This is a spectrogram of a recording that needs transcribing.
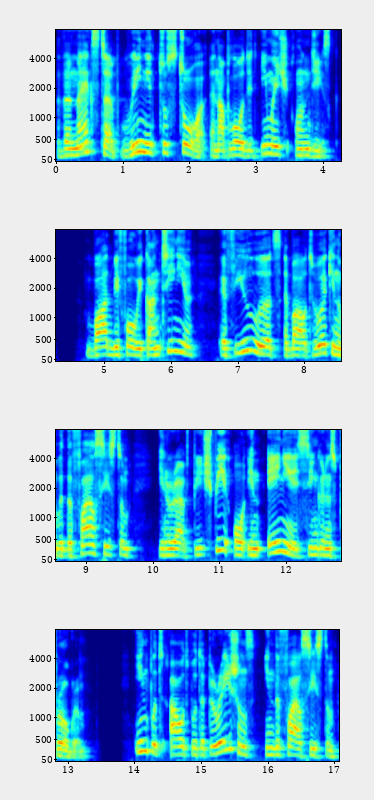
The next step, we need to store an uploaded image on disk. But before we continue, a few words about working with the file system in React PHP or in any asynchronous program. Input-output operations in the file system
